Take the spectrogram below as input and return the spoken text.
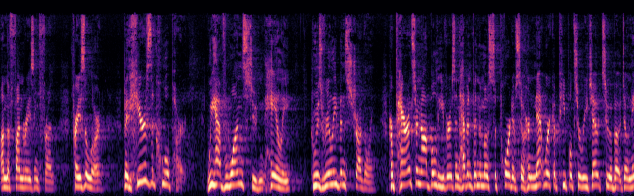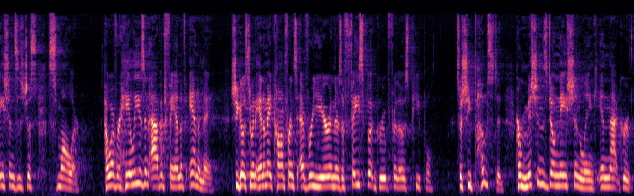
on the fundraising front. Praise the Lord. But here's the cool part we have one student, Haley, who has really been struggling. Her parents are not believers and haven't been the most supportive, so her network of people to reach out to about donations is just smaller. However, Haley is an avid fan of anime. She goes to an anime conference every year, and there's a Facebook group for those people. So she posted her missions donation link in that group.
